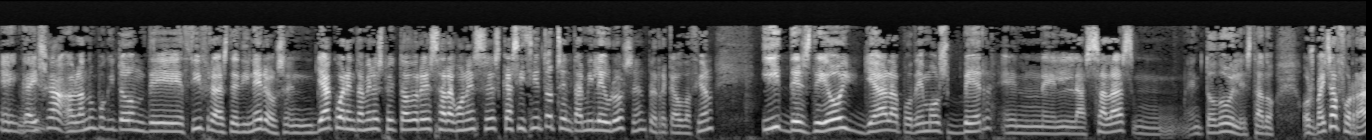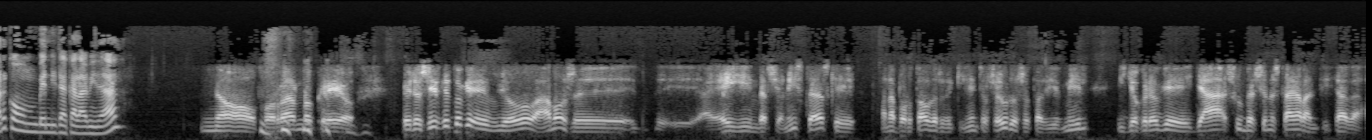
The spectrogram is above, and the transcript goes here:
Eh, Gaisca, hablando un poquito de cifras, de dineros, ya 40.000 espectadores aragoneses, casi 180.000 euros eh, de recaudación y desde hoy ya la podemos ver en, en las salas mm, en todo el estado. ¿Os vais a forrar con Bendita Calamidad? No, forrar no creo. Pero sí es cierto que yo, vamos, eh, eh, hay inversionistas que han aportado desde 500 euros hasta 10.000 y yo creo que ya su inversión está garantizada.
